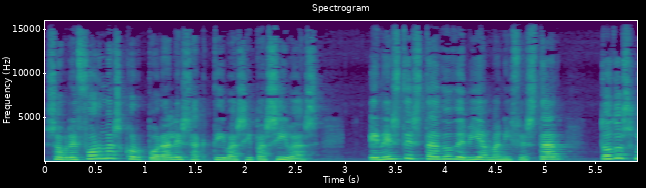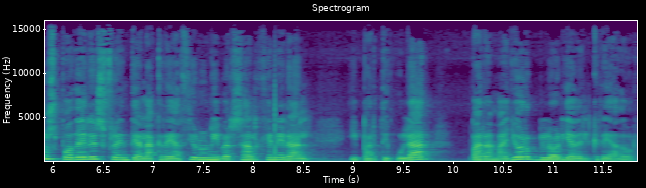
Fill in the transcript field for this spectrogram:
sobre formas corporales activas y pasivas. En este estado debía manifestar todos sus poderes frente a la creación universal general y particular para mayor gloria del Creador.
